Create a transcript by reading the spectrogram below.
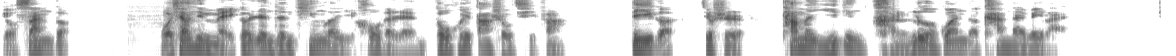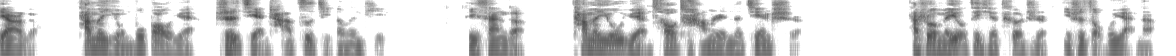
有三个，我相信每个认真听了以后的人都会大受启发。第一个就是他们一定很乐观的看待未来；第二个，他们永不抱怨，只检查自己的问题；第三个，他们有远超常人的坚持。他说，没有这些特质，你是走不远的。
